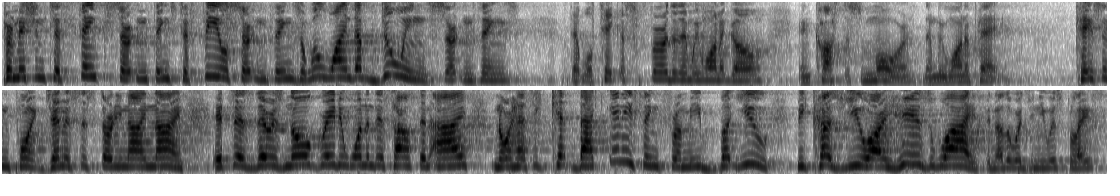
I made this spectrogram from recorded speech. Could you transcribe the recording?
permission to think certain things, to feel certain things, or we'll wind up doing certain things that will take us further than we want to go and cost us more than we want to pay. Case in point, Genesis 39 9. It says, There is no greater one in this house than I, nor has he kept back anything from me but you, because you are his wife. In other words, in you his place.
